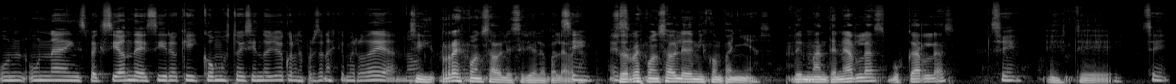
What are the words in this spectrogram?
un- una inspección de decir, ok, ¿cómo estoy siendo yo con las personas que me rodean? ¿no? Sí, responsable sería la palabra. Sí, Soy responsable de mis compañías, de mantenerlas, buscarlas. Sí, Este, sí.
